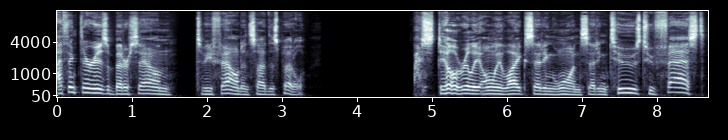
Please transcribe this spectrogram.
I think there is a better sound to be found inside this pedal. I still really only like setting one. Setting two is too fast.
